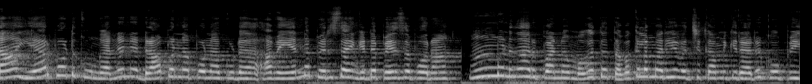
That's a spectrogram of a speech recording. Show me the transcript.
நான் ஏர்போர்ட்டுக்கு உங்க அண்ணனை டிராப் பண்ண போனா கூட அவன் என்ன பெருசா என்கிட்ட பேச போறான்? உம்முன்னு தான் இருப்பான்னு முகத்தை தவக்கல மாதிரியே வச்சு காமிக்கிறாரு கோபி.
